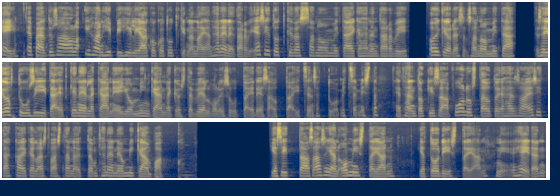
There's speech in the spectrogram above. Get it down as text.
Ei, epäilty saa olla ihan hipihiljaa koko tutkinnan ajan. Hänen ei tarvitse esitutkita sanoa mitään, eikä hänen tarvitse oikeudessa sanoa mitään. Se johtuu siitä, että kenelläkään ei ole minkäännäköistä velvollisuutta edesauttaa itsensä tuomitsemista. Että hän toki saa puolustautua ja hän saa esittää kaikenlaista vastanäyttöä, mutta hänen ei ole mikään pakko. Ja sitten taas asian omistajan ja todistajan, niin heidän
